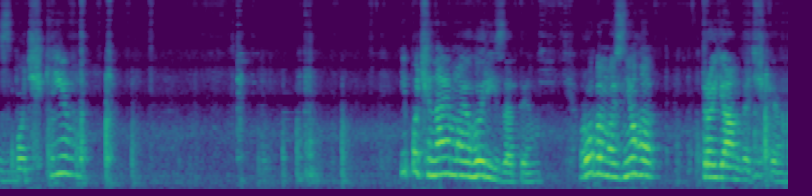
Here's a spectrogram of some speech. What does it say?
з бочків. І починаємо його різати. Робимо з нього трояндочки.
